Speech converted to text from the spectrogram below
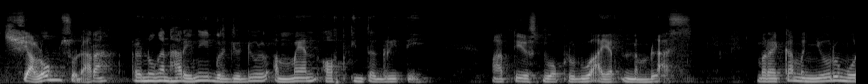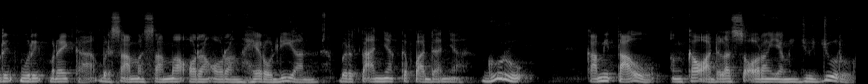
Shalom saudara, renungan hari ini berjudul A Man of Integrity. Matius 22 ayat 16. Mereka menyuruh murid-murid mereka bersama-sama orang-orang Herodian bertanya kepadanya, Guru, kami tahu engkau adalah seorang yang jujur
